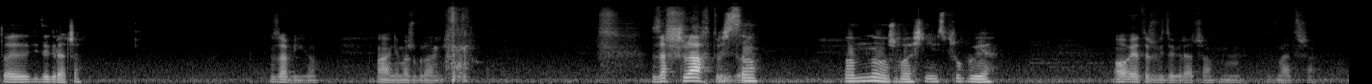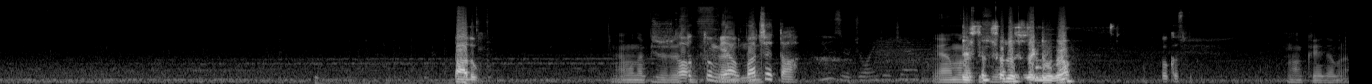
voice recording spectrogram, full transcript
to widzę gracza. Zabij go. A, nie masz broni. Zaszlachtuj Wiesz go. co? Mam nóż właśnie i spróbuję. O, ja też widzę gracza. Hmm, w metrze. Padł. Ja mu napiszę, że O, jestem tu miał, friendly. maczeta. User joined your channel. Ja mu Jestem napiszę... przodu, tak długo? Spoko. Okej, dobra.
